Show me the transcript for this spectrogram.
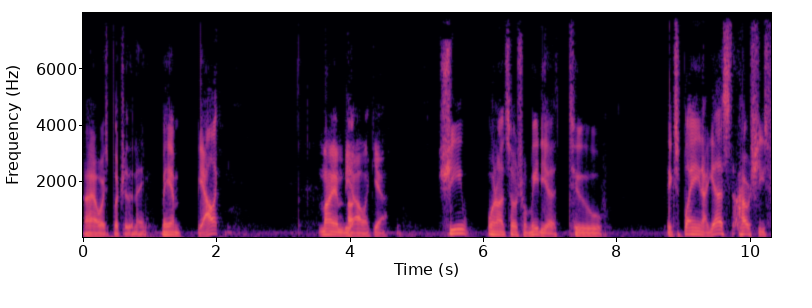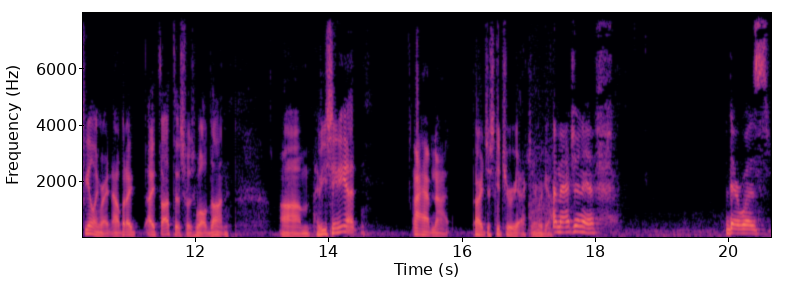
I always butcher the name, Mayim Bialik. Mayim uh, Bialik, yeah. She went on social media to explain, I guess, how she's feeling right now, but I, I thought this was well done. Um, have you seen it yet? I have not. All right, just get your reaction. Here we go. Imagine if there was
